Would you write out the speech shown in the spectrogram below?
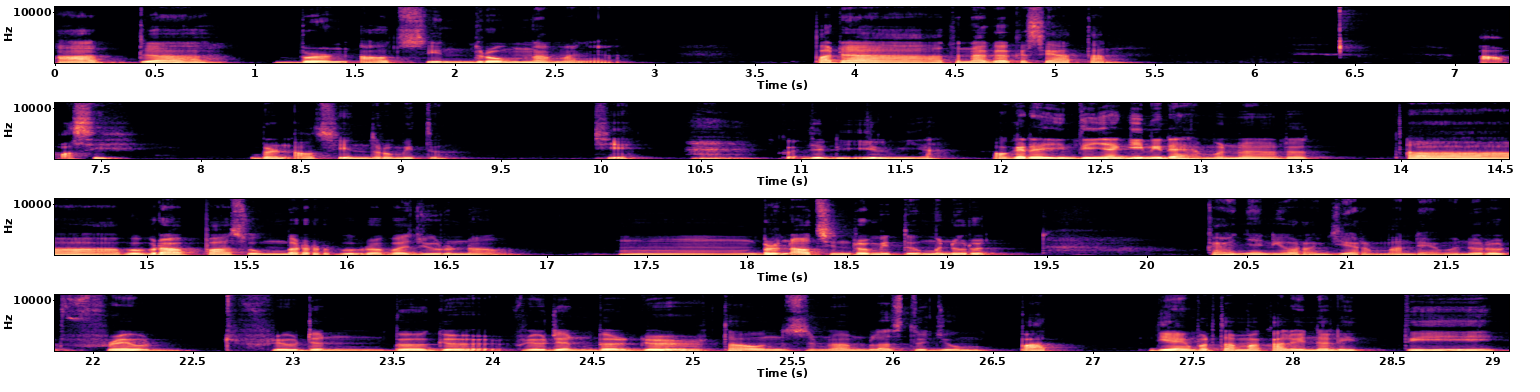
ada burnout syndrome namanya pada tenaga kesehatan apa sih burnout syndrome itu? Cie, kok jadi ilmiah? Oke deh intinya gini deh menurut uh, beberapa sumber, beberapa jurnal, hmm, burnout syndrome itu menurut kayaknya ini orang Jerman deh, menurut Freud Freudenberger, Freudenberger tahun 1974. Dia yang pertama kali neliti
